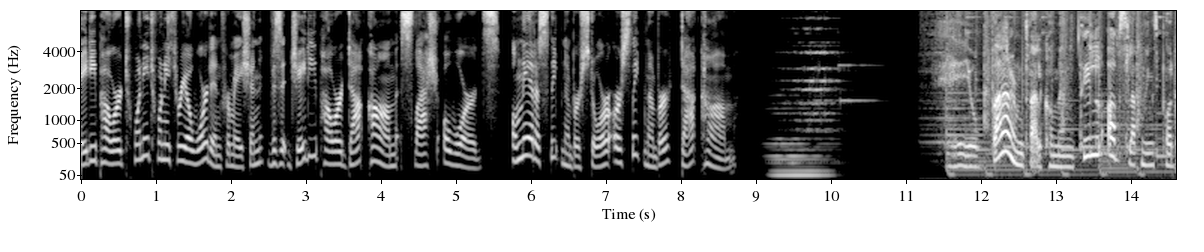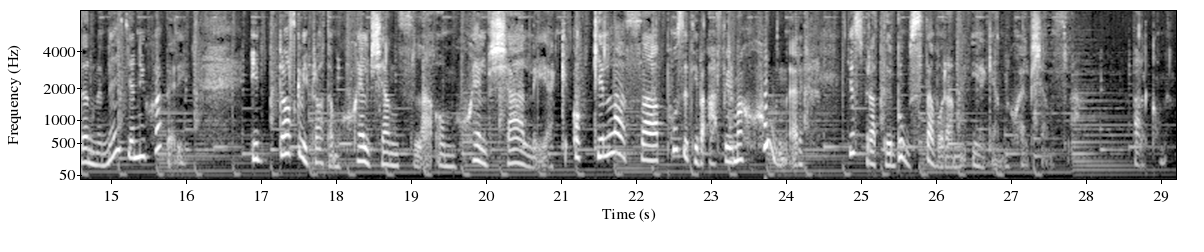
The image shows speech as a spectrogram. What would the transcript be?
JD Power 2023 award information, visit jdpower.com/awards. Only at a Sleep Number store or sleepnumber.com. Hej och varmt välkommen till avslappningspodden med mig Jenny Sjöberg. Idag ska vi prata om självkänsla, om självkärlek och läsa positiva affirmationer just för att boosta vår egen självkänsla. Välkommen!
